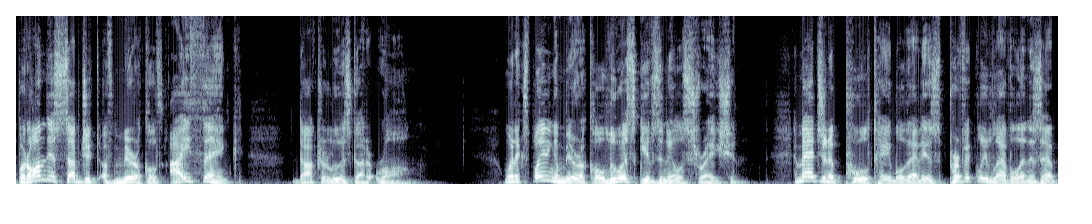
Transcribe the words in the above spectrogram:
But on this subject of miracles, I think Dr. Lewis got it wrong. When explaining a miracle, Lewis gives an illustration. Imagine a pool table that is perfectly level and has a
